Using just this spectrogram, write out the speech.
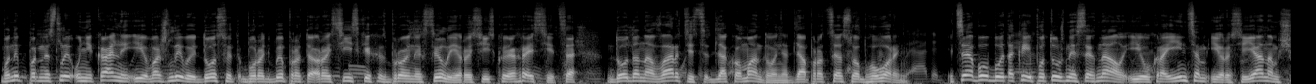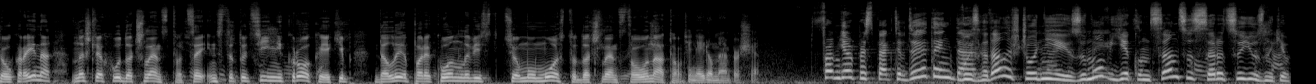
Вони б принесли унікальний і важливий досвід боротьби проти російських збройних сил і російської агресії. Це додана вартість для командування для процесу обговорень. І це був би такий потужний сигнал і українцям, і росіянам, що Україна на шляху до членства. Це інституційні кроки, які б дали переконливість цьому мосту до членства у НАТО. Ви згадали, що однією з умов є консенсус серед союзників.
